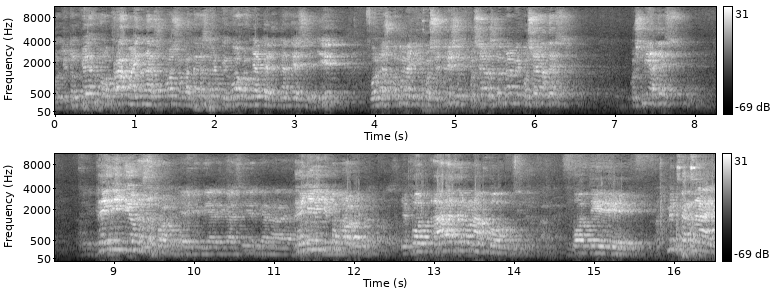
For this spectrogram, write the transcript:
ότι το πιο εύκολο πράγμα είναι να σηκώσει ο πατέρας να πει: Εγώ έχω μια, πε- μια θέση εκεί, μπορεί να σκοτούμε και 23 ή 21, πρέπει να είμαι 21 θέσεις. 21 θέσεις. Δεν είναι εκεί όμω το πρόβλημα. Έχει διαδικασίες για να. Δεν είναι εκεί το πρόβλημα. Λοιπόν, άρα θέλω να πω ότι μην περνάει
